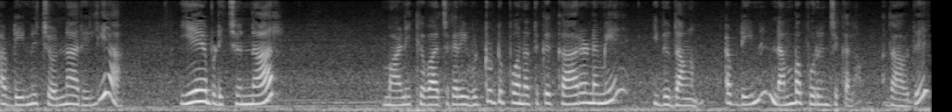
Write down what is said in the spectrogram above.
அப்படின்னு சொன்னார் இல்லையா? ஏன் அப்படி சொன்னார்? மாணிக்க வாச்சகரை விட்டுட்டு போனதுக்கு காரணமே இதுதான் அப்படின்னு நம்ம புரிஞ்சுக்கலாம். அதாவது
